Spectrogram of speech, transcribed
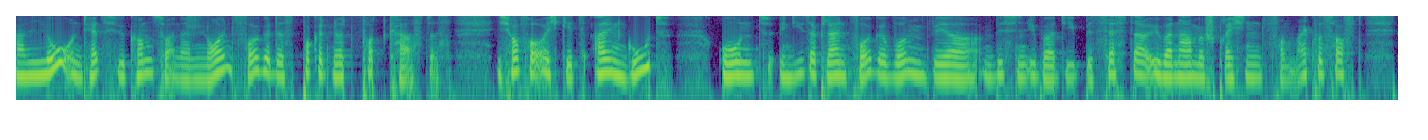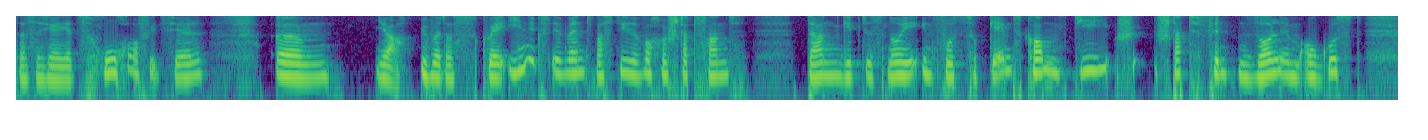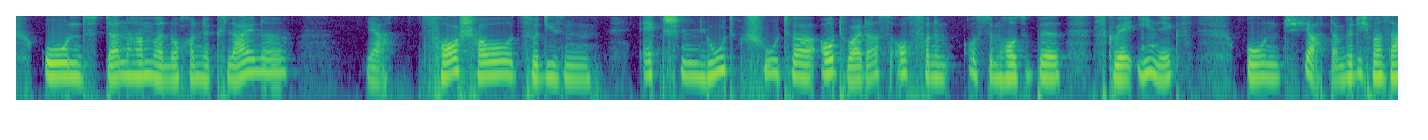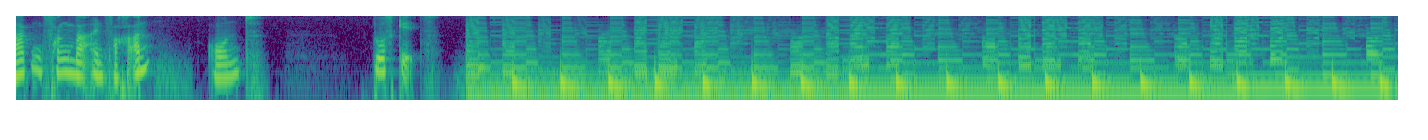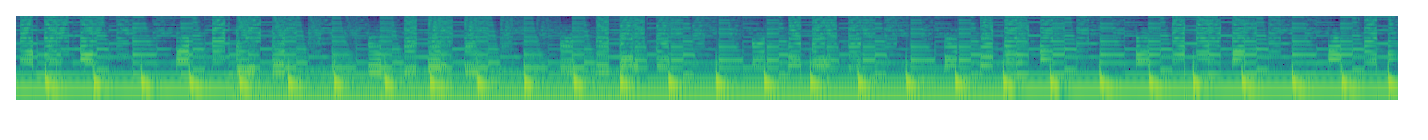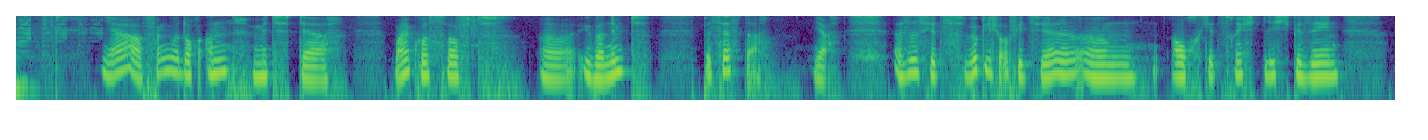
Hallo und herzlich willkommen zu einer neuen Folge des Pocket Nerd Podcastes. Ich hoffe, euch geht's allen gut und in dieser kleinen Folge wollen wir ein bisschen über die Bethesda-Übernahme sprechen von Microsoft. Das ist ja jetzt hochoffiziell. Ähm, ja, über das Square Enix-Event, was diese Woche stattfand. Dann gibt es neue Infos zu Gamescom, die stattfinden soll im August. Und dann haben wir noch eine kleine, ja, Vorschau zu diesem Action-Loot-Shooter Outriders, auch von dem, aus dem Hause Square Enix. Und ja, dann würde ich mal sagen, fangen wir einfach an und los geht's. Ja, fangen wir doch an mit der Microsoft äh, übernimmt Bethesda. Ja, es ist jetzt wirklich offiziell, ähm, auch jetzt rechtlich gesehen,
